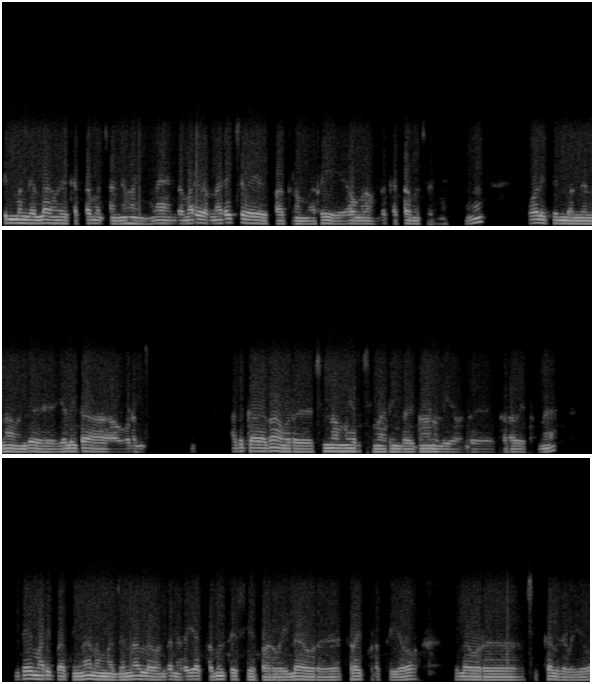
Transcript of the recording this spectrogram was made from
திண்மங்கள்லாம் அவங்க கட்டமைச்சாங்கன்னா வைங்களேன், இந்த மாதிரி ஒரு நகைச்சுவை பார்க்குற மாதிரி அவங்கள வந்து கட்டமைச்சுருங்க. கோழி போலி வந்து எளிதாக உடஞ்சி அதுக்காக தான் ஒரு சின்ன முயற்சி மாதிரி இந்த காணொளிய வந்து தரவேற்றுனேன். இதே மாதிரி பார்த்தீங்கன்னா, நம்ம ஜன்னலில் வந்து நிறைய தமிழ் தேசிய பார்வையில் ஒரு திரைப்படத்தையோ, இல்லை ஒரு சிக்கல்களையோ,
